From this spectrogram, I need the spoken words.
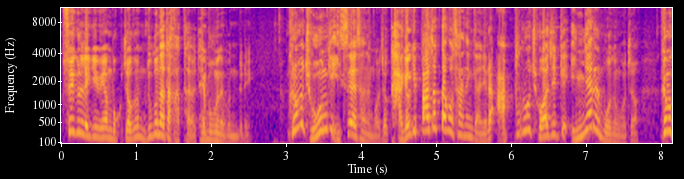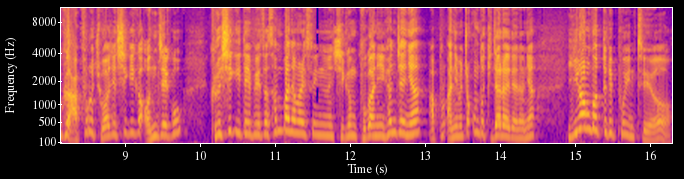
수익을 내기 위한 목적은 누구나 다 같아요 대부분의 분들이. 그러면 좋은 게 있어야 사는 거죠. 가격이 빠졌다고 사는 게 아니라 앞으로 좋아질 게 있냐를 보는 거죠. 그러면 그 앞으로 좋아질 시기가 언제고 그 시기 대비해서 선반영할 수 있는 지금 구간이 현재냐? 앞으로 아니면 조금 더 기다려야 되느냐? 이런 것들이 포인트예요.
